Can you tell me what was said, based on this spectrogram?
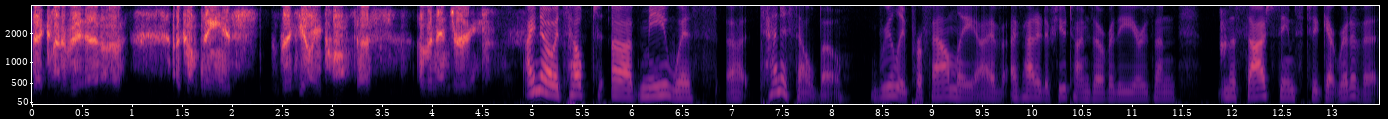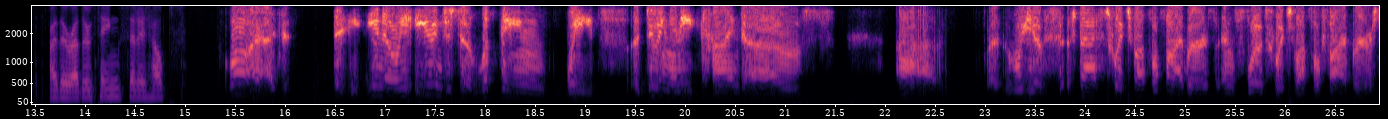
that kind of uh, accompanies the healing process of an injury. I know it's helped uh, me with uh, tennis elbow really profoundly. I've I've had it a few times over the years, and massage seems to get rid of it. Are there other things that it helps? Well, I, you know, even just uh, lifting weights, uh, doing any kind of uh, we have fast twitch muscle fibers and slow twitch muscle fibers.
